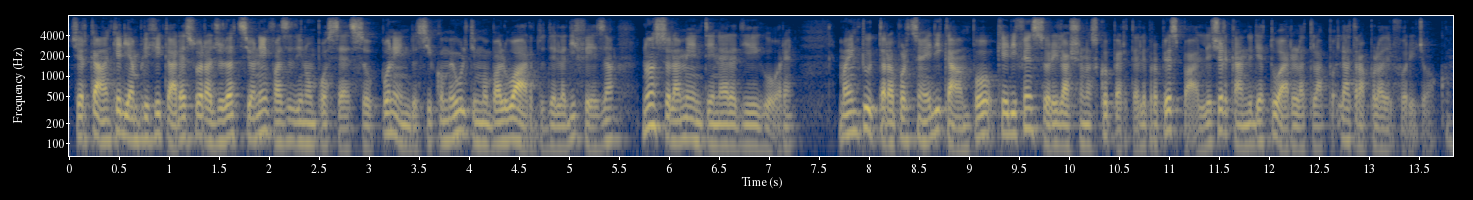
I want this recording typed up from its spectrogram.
cerca anche di amplificare il suo raggio d'azione in fase di non possesso, ponendosi come ultimo baluardo della difesa non solamente in area di rigore, ma in tutta la porzione di campo che i difensori lasciano scoperte alle proprie spalle cercando di attuare la, tra- la trappola del fuorigioco.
